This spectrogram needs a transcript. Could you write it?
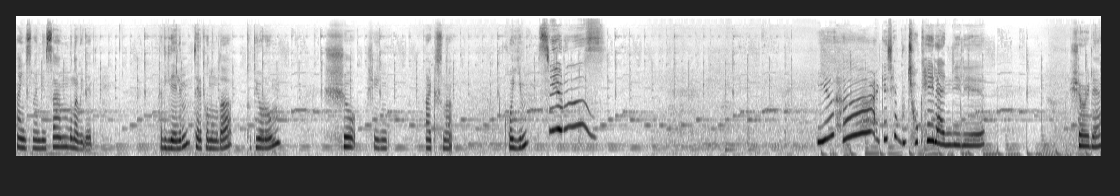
hangisine binsem buna binelim. Hadi gidelim. Telefonumu da tutuyorum. Şu şeyin arkasına koyayım. Eğlenceli. Şöyle.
